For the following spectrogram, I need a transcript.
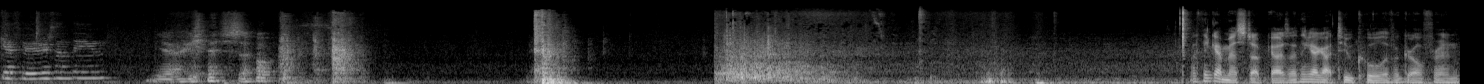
get food or something? Yeah, I guess so. I think I messed up, guys. I think I got too cool of a girlfriend.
